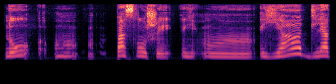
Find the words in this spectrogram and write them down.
Ну, послушай, я для,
